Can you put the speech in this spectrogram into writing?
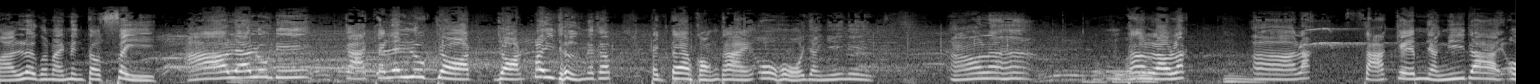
มาเลิกกันใหม่หนึ่งต่อสี่เอาแล้วลูกนี้กาจะเล่นลูกหยอดหยอดไม่ถึงนะครับเป็นแต้มของไทย โอ้โห อย่างนี้นี่ เอาละฮะถือว่ถ้าเรารักอืมอ่ารักษาเกมอย่างนี้ได้ โอ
